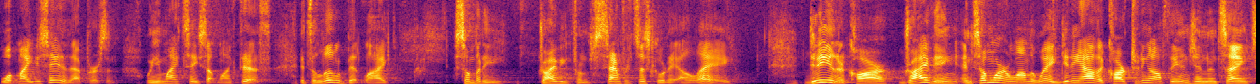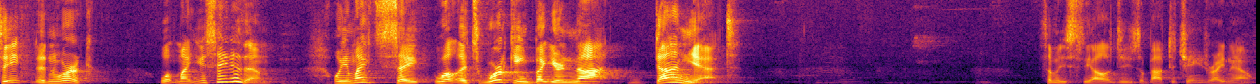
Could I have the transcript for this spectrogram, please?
What might you say to that person? Well, you might say something like this. It's a little bit like somebody driving from San Francisco to LA, getting in their car, driving, and somewhere along the way, getting out of the car, turning off the engine, and saying, See, didn't work. What might you say to them? Well, you might say, Well, it's working, but you're not done yet. Somebody's theology is about to change right now.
